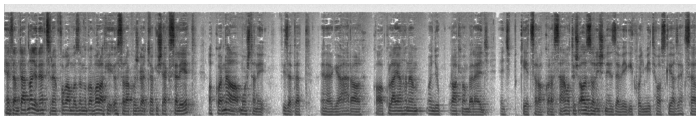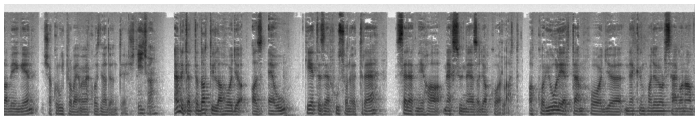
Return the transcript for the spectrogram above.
Értem, tehát nagyon egyszerűen fogalmazom, amikor valaki összerakosgatja a kis Excelét, akkor ne a mostani fizetett energiaárral kalkuláljon, hanem mondjuk rakjon bele egy, egy kétszer akkora számot, és azzal is nézze végig, hogy mit hoz ki az Excel a végén, és akkor úgy próbálja meghozni a döntést. Így van. Említette Attila, hogy az EU 2025-re szeretné, ha megszűnne ez a gyakorlat akkor jól értem, hogy nekünk Magyarországon a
